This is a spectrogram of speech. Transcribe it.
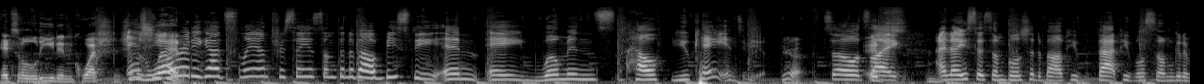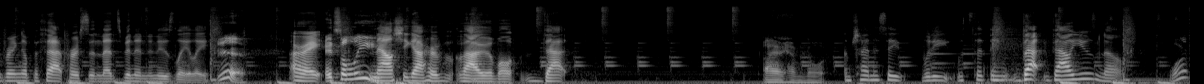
it's a lead-in question. She and was she led. already got slammed for saying something about Beastie in a women's health uk interview yeah. So it's, It's- like I know you said some bullshit about people, fat people, so I'm gonna bring up a fat person that's been in the news lately. Yeah. All right, It's a lead. now she got her valuable. That I have no. I'm trying to say, what do you? What's the thing? Va- value? No. What?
